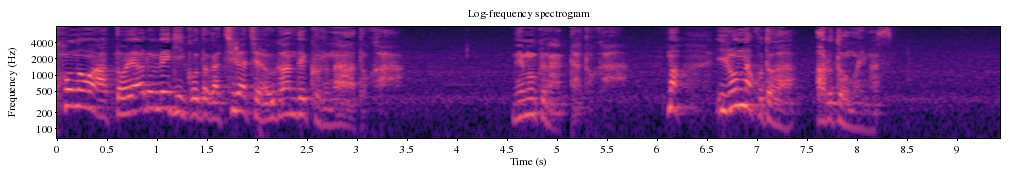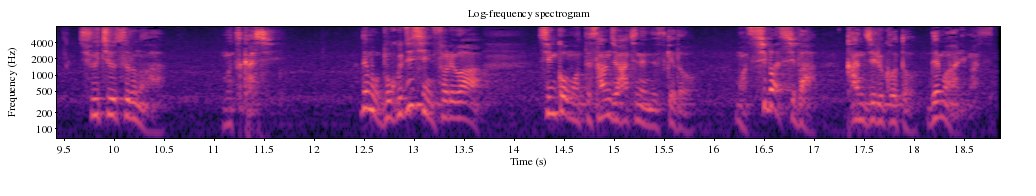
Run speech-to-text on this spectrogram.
このあとやるべきことがちらちら浮かんでくるなとか眠くなったとかまあいろんなことがあると思います。集中するのは難しい。でも僕自身それは信仰を持って38年ですけどもうしばしば感じることでもあります。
